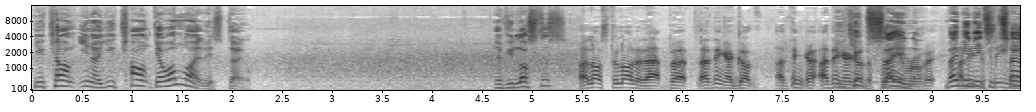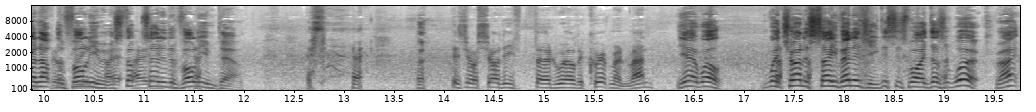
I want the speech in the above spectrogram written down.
You can't, you know, you can't go on like this, Dale. Have you lost us? I lost a lot of that, but I think I got. I think I think You I got the flavour of it. Maybe I you need to turn up the volume I- stop I- turning the volume down. it's your shoddy third world equipment, man. Yeah, well, we're trying to save energy. This is why it doesn't work, right?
